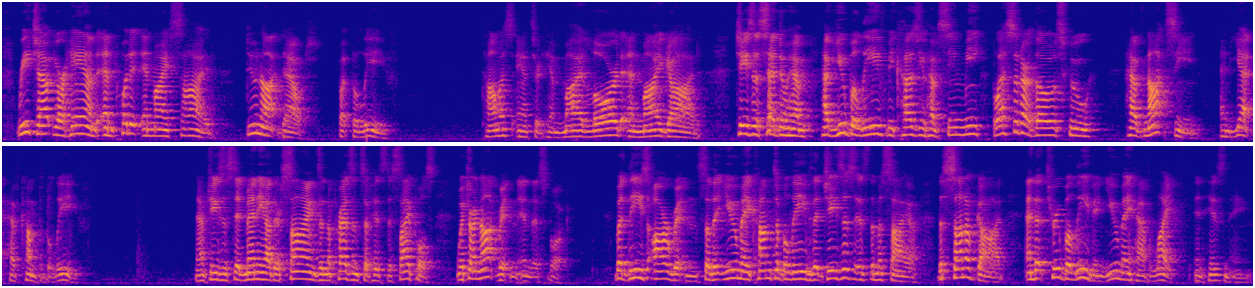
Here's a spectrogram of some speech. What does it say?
Reach out your hand and put it in my side. Do not doubt, but believe. Thomas answered him, My Lord and my God. Jesus said to him, Have you believed because you have seen me? Blessed are those who have not seen and yet have come to believe. Now, Jesus did many other signs in the presence of his disciples, which are not written in this book. But these are written so that you may come to believe that Jesus is the Messiah, the Son of God, and that through believing you may have life in his name.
